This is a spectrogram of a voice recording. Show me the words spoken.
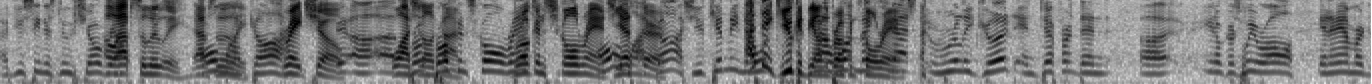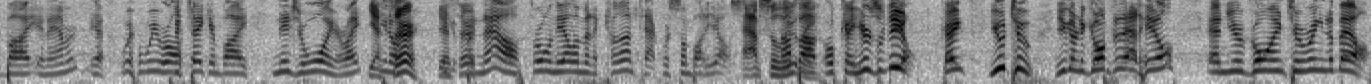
Have you seen his new show? Oh, Ralph? absolutely, absolutely. Oh my God! Great show. Uh, uh, Watch Bro- it all the time. Broken. Skull Ranch. Broken Skull Ranch. Oh yes, my sir. gosh! You kidding me? I think you could be on the Broken Skull Ranch. That really good and different than. You know, because we were all enamored by enamored. Yeah, we, we were all taken by Ninja Warrior, right? Yes, You know, sir. Yes, sir. But now throwing the element of contact with somebody else. Absolutely. How about okay? Here's the deal. Okay, you two, you're going to go up to that hill and you're going to ring the bell.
